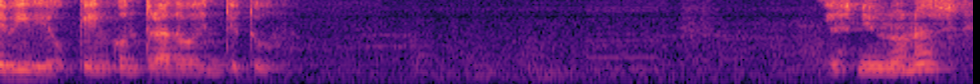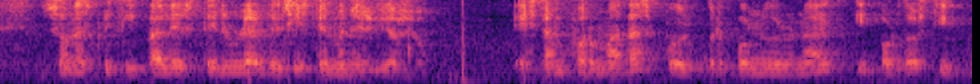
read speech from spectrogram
Este vídeo que he encontrado en YouTube. Las neuronas son las principales células del sistema nervioso. Están formadas por el cuerpo neuronal y por dos tipos.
